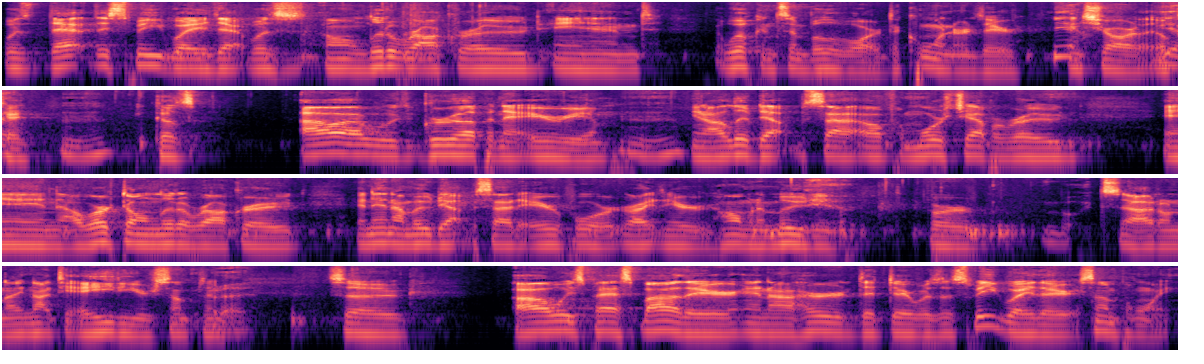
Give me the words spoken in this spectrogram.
was that the speedway that was on Little Rock Road and Wilkinson Boulevard, the corner there yeah. in Charlotte? Okay, yeah. mm-hmm. I was, grew up in that area. Mm-hmm. You know, I lived out beside off of Morris Chapel Road, and I worked on Little Rock Road, and then I moved out beside the airport right near Holman and Moody for I don't know 1980 or something. Right. So I always passed by there, and I heard that there was a speedway there at some point,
